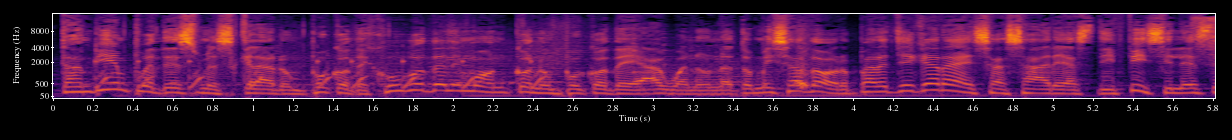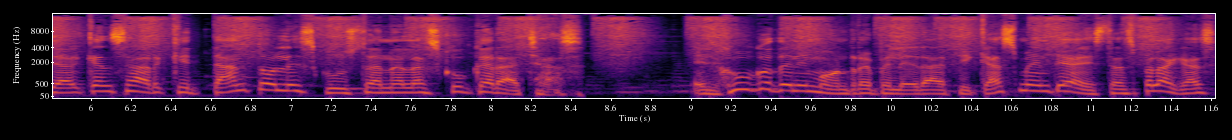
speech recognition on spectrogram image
También puedes mezclar un poco de jugo de limón con un poco de agua en un atomizador para llegar a esas áreas difíciles de alcanzar que tanto les gustan a las cucarachas. El jugo de limón repelerá eficazmente a estas plagas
